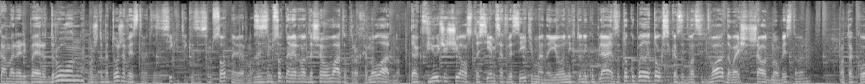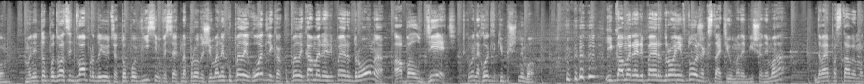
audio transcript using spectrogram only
камера репейр дрон. Може тебе теж виставити за сіки, тільки за 700, навірно. За 700, навірно, дешевовато трохи, ну ладно. Так, Future Chill 170 висить у мене, його ніхто не купляє. Зато купили Токсика за 22. Давай ще, ще одного виставимо. Отако. Вони то по 22 продаються, то по 8 висять на продажі. У мене купили годліка, купили камери репейр дрона. Обалдеть! Так у мене годліків більше нема. І камери репейр дронів теж, кстати, у мене більше нема. Давай поставимо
